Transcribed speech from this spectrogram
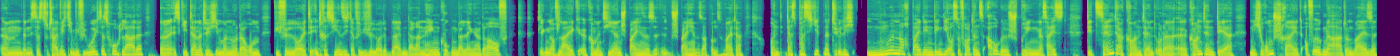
ähm, dann ist das total wichtig, wie viel Uhr ich das hochlade, sondern es geht dann natürlich immer nur darum, wie viele Leute interessieren sich dafür, wie viele Leute bleiben daran hängen, gucken da länger drauf, klicken auf Like, äh, kommentieren, speichern das, äh, speichern das ab und so weiter. Und das passiert natürlich nur noch bei den Dingen, die auch sofort ins Auge springen. Das heißt, dezenter Content oder äh, Content, der nicht rumschreit auf irgendeine Art und Weise,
